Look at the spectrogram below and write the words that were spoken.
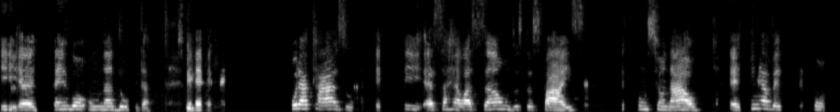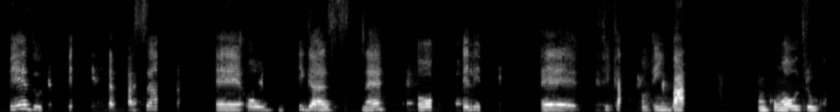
Y eh, tengo una duda. Eh, por acaso, essa relação dos seus pais funcional é, tinha a ver com medo de separação é, ou brigas, né? Ou eles é, ficavam em bar um com outro. O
